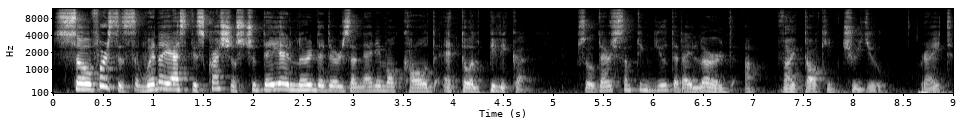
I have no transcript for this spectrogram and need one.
So for instance, when I ask these questions, today I learned that there's an animal called Etolpilica. So there's something new that I learned by talking to you, right?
